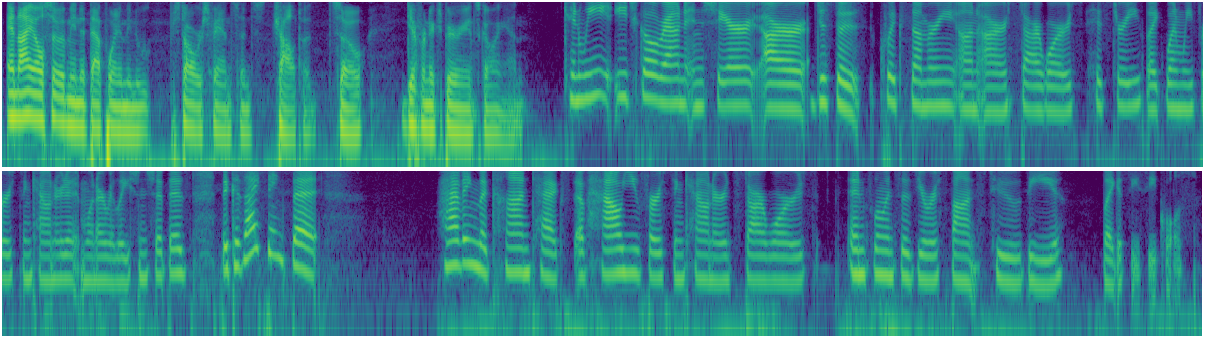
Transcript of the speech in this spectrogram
And I also, I mean, at that point, I mean, Star Wars fan since childhood, so different experience going in. Can we each go around and share our just a quick summary on our Star Wars history, like when we first encountered it and what our relationship is? Because I think that having the context of how you first encountered Star Wars influences your response to the legacy sequels.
